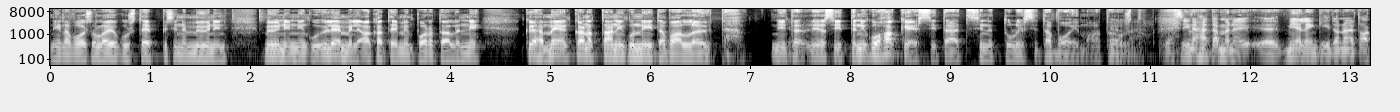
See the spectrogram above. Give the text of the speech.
niillä voisi olla joku steppi sinne myynnin, myynnin niin kuin ylemmille akateemin portaille, niin kyllähän meidän kannattaa niin kuin niitä vaan löytää. Niitä, ja sitten niin kuin hakea sitä, että sinne tulisi sitä voimaa taustalla. Kyllä. Ja siinähän tämmöinen mielenkiintoinen, että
